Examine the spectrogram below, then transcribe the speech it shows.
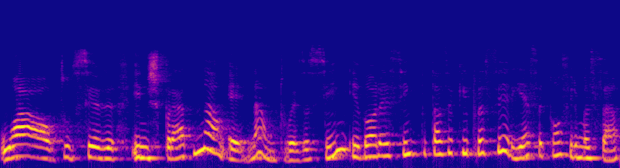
uau, tudo ser inesperado, não, é não, tu és assim e agora é assim que tu estás aqui para ser. E essa confirmação,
